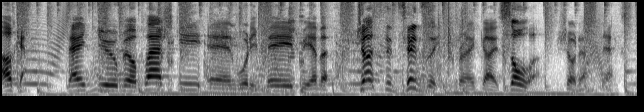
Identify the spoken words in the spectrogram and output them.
Okay. Thank you, Bill Plaschke and Woody Paige. We have a Justin Tinsley, Frank Isola showdown next.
